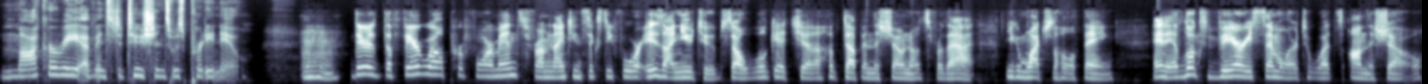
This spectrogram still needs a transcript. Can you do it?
mockery of institutions was pretty new. Mm-hmm. There's the farewell performance from 1964 is on YouTube, so we'll get you hooked up in the show notes for that. You can watch the whole thing, and it looks very similar to what's on the show.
